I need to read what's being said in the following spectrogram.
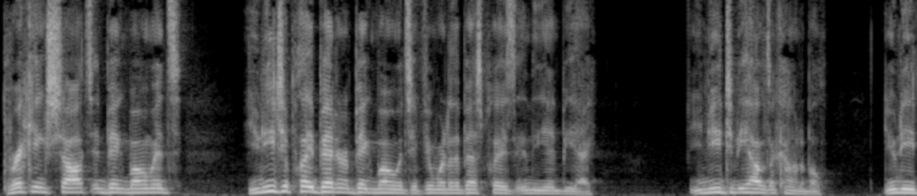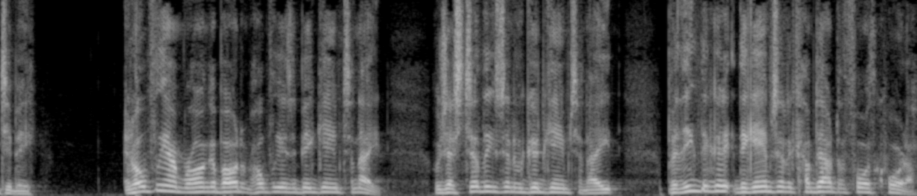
breaking shots in big moments. You need to play better in big moments if you're one of the best players in the NBA. You need to be held accountable. You need to be. And hopefully I'm wrong about him. Hopefully he has a big game tonight, which I still think is going to be a good game tonight. But I think the, the game's going to come down to the fourth quarter.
